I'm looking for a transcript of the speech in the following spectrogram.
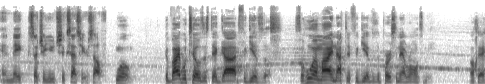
and make such a huge success of yourself? Well, the Bible tells us that God forgives us. So who am I not to forgive the person that wrongs me? Okay.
